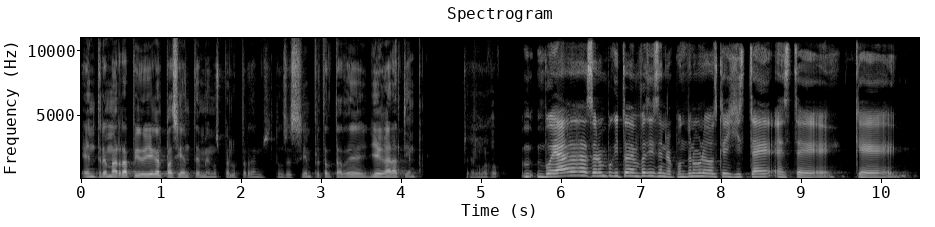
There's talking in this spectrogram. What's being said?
entre más rápido llega el paciente, menos pelo perdemos. Entonces, siempre tratar de llegar a tiempo. lo mejor. Voy a hacer un poquito de énfasis en el punto número dos que dijiste, este, que,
